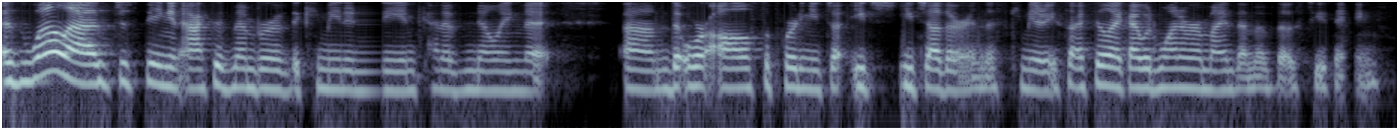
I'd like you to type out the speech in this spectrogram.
as well as just being an active member of the community and kind of knowing that um, that we're all supporting each, each each other in this community. So i feel like i would want to remind them of those two things.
